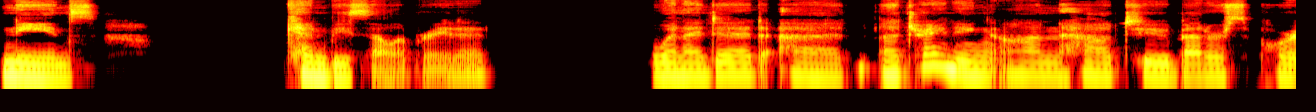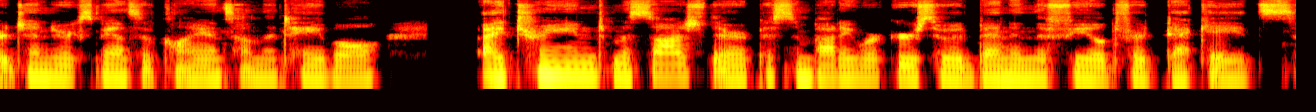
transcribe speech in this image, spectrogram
needs can be celebrated. When I did a, a, training on how to better support gender expansive clients on the table, I trained massage therapists and body workers who had been in the field for decades.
